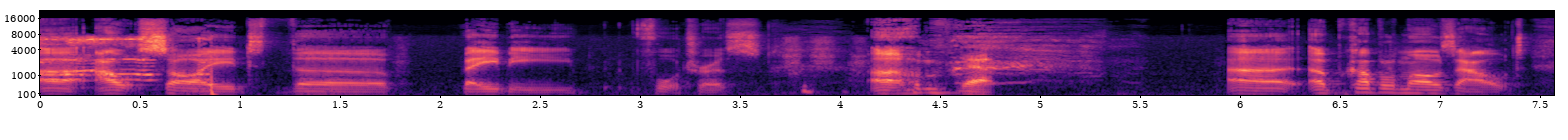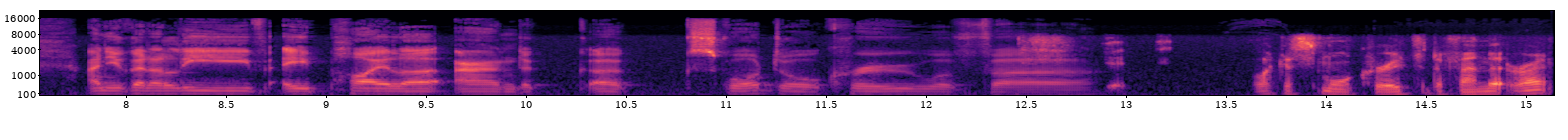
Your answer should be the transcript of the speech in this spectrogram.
uh, outside the baby fortress. Um, Yeah. uh, a couple of miles out, and you're going to leave a pilot and a, a squad or crew of uh, Like a small crew to defend it, right?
